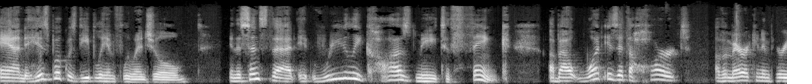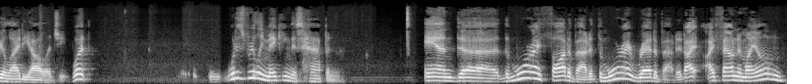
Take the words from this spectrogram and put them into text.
And his book was deeply influential in the sense that it really caused me to think about what is at the heart of American imperial ideology. What what is really making this happen? And uh, the more I thought about it, the more I read about it, I, I found in my own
